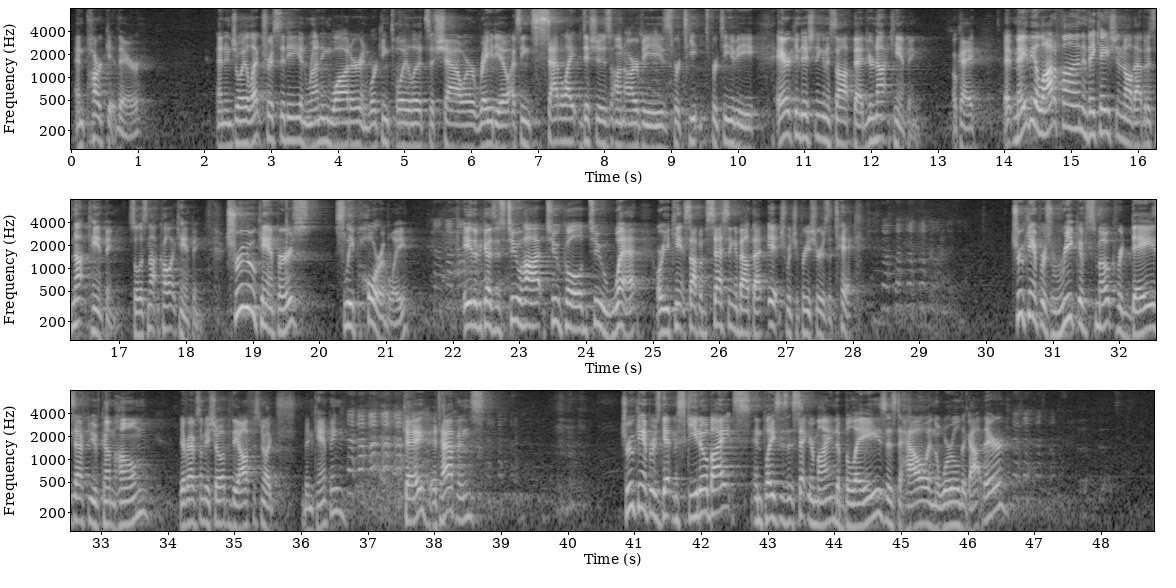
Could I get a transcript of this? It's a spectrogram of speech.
and park it there and enjoy electricity and running water and working toilets, a shower, radio, I've seen satellite dishes on RVs for, t- for TV, air conditioning, and a soft bed, you're not camping, okay? It may be a lot of fun and vacation and all that, but it's not camping. So let's not call it camping. True campers sleep horribly, either because it's too hot, too cold, too wet, or you can't stop obsessing about that itch, which you're pretty sure is a tick. True campers reek of smoke for days after you've come home. You ever have somebody show up to the office and you're like, been camping? okay, it happens. True campers get mosquito bites in places that set your mind ablaze as to how in the world it got there.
